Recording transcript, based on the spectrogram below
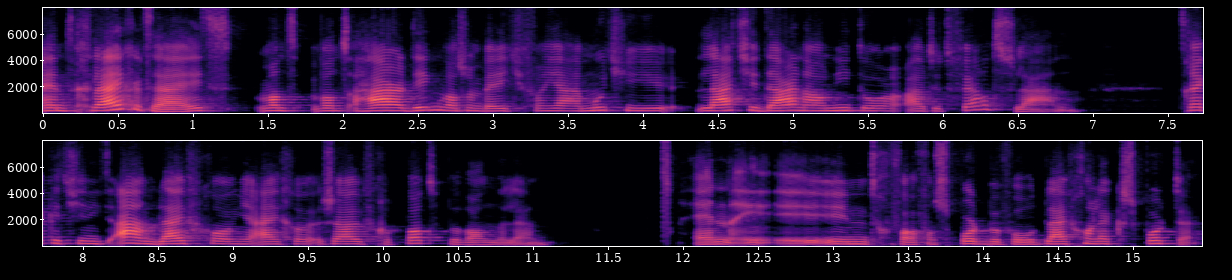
En tegelijkertijd, want, want haar ding was een beetje van, ja, moet je, laat je daar nou niet door uit het veld slaan. Trek het je niet aan, blijf gewoon je eigen zuivere pad bewandelen. En in het geval van sport bijvoorbeeld, blijf gewoon lekker sporten.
